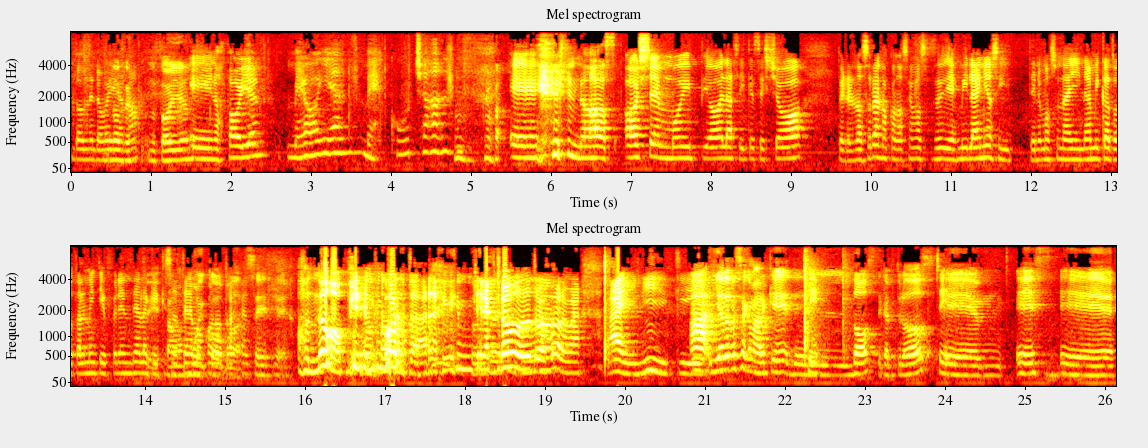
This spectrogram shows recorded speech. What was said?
donde nos ven, no, nos oyen. Eh, nos oyen, me oyen, me escuchan, eh, nos oyen muy piolas y qué sé yo, pero nosotras nos conocemos hace 10.000 años y tenemos una dinámica totalmente diferente a la Sí, que quizás tenemos con otra gente. sí, sí. Oh, no, pero no importa, interactuamos de otra forma. Ay, Niki. Ah, y otra cosa que marqué del Sí. 2, del capítulo 2, Sí. eh, es. eh,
